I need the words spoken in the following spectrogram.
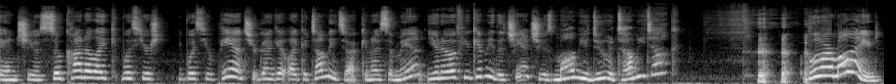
And she goes, so kind of like with your with your pants, you're gonna get like a tummy tuck. And I said, man, you know, if you give me the chance, she goes, mom, you do a tummy tuck? Blew her mind.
